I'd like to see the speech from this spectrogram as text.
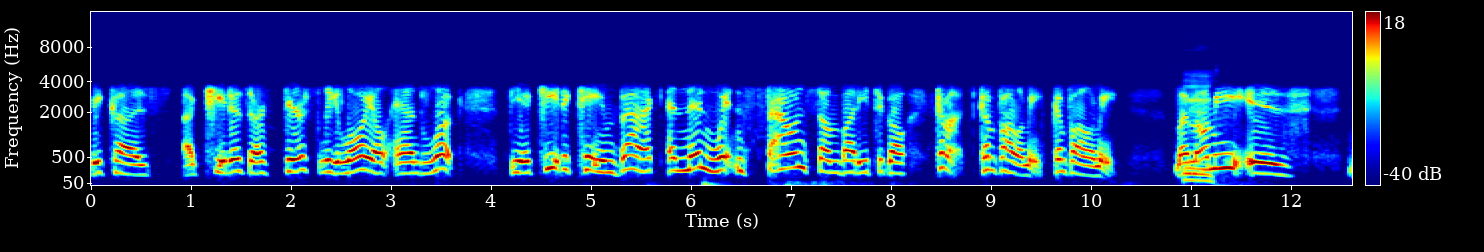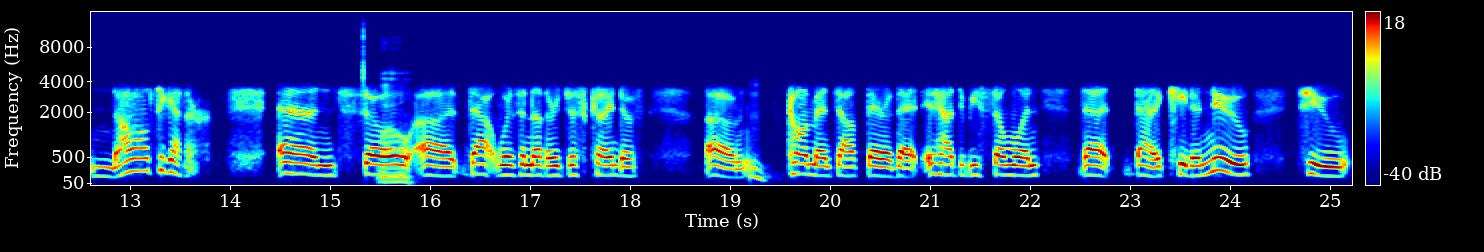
because Akitas are fiercely loyal. And look, the Akita came back and then went and found somebody to go, come on, come follow me, come follow me. My mommy is not all together. And so uh, that was another just kind of um, comment out there that it had to be someone that that Akita knew to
